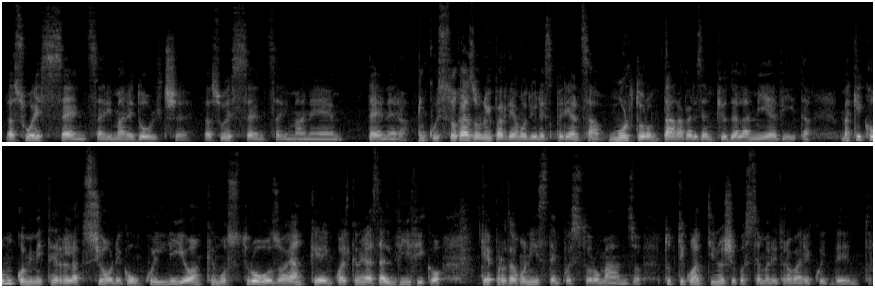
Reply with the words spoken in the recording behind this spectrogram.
La sua essenza rimane dolce, la sua essenza rimane tenera. In questo caso noi parliamo di un'esperienza molto lontana, per esempio, dalla mia vita, ma che comunque mi mette in relazione con quell'io anche mostruoso e anche in qualche maniera salvifico che è protagonista in questo romanzo. Tutti quanti noi ci possiamo ritrovare qui dentro.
